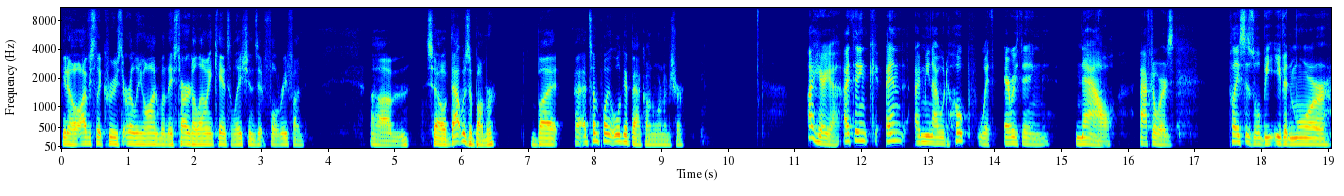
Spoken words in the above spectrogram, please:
you know, obviously cruised early on when they started allowing cancellations at full refund. Um, so that was a bummer, but at some point we'll get back on one. I'm sure. I hear you. I think, and I mean, I would hope with everything now afterwards, places will be even more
